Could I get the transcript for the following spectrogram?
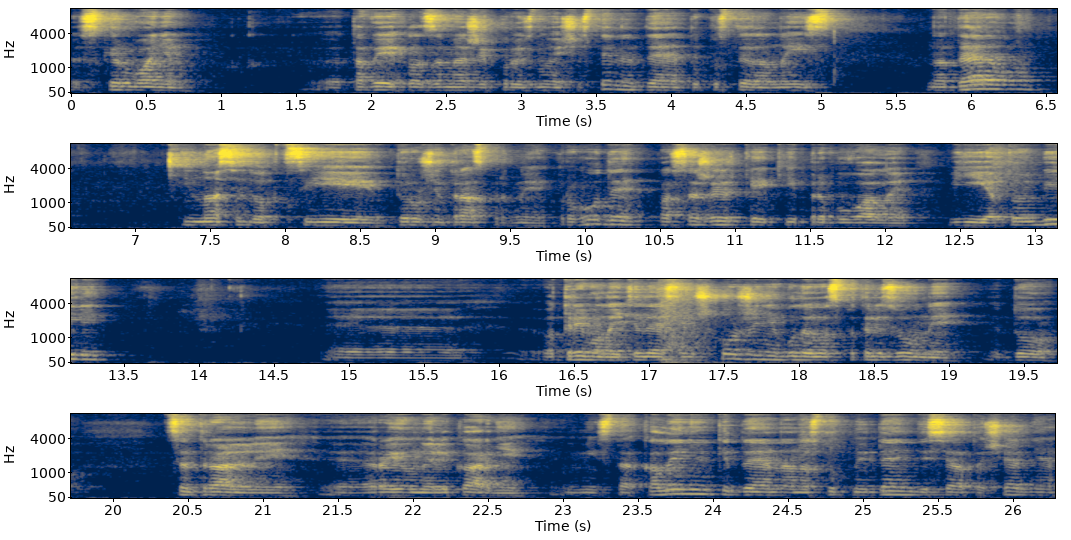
з керуванням е, та виїхала за межі проїзної частини, де допустила наїзд на дерево. Внаслідок цієї дорожньо-транспортної пригоди пасажирки, які перебували в її автомобілі, е, отримали тілесні ушкодження, були госпіталізовані до центральної е, районної лікарні міста Калинівки, де на наступний день, 10 червня,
